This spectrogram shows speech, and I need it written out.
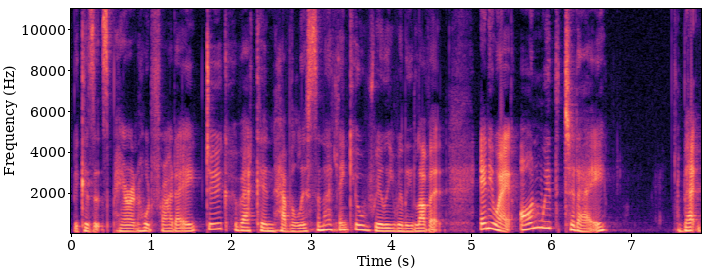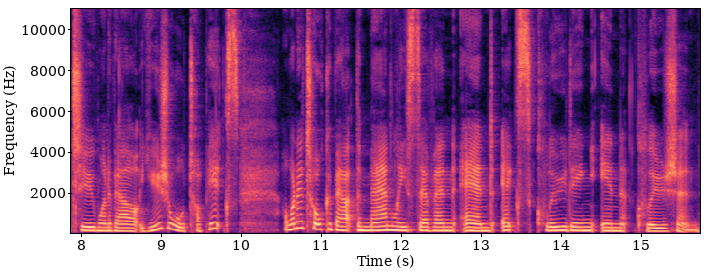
because it's Parenthood Friday, do go back and have a listen. I think you'll really, really love it. Anyway, on with today back to one of our usual topics. I want to talk about the Manly Seven and excluding inclusion.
